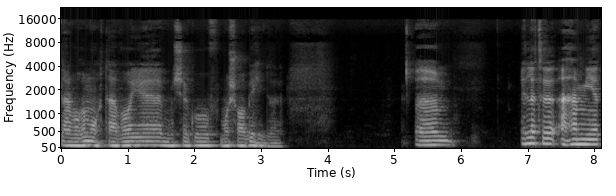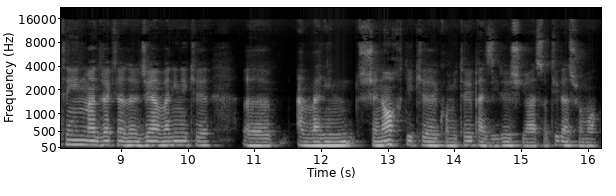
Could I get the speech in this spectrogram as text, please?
در واقع محتوای میشه گفت مشابهی داره. علت اهمیت این مدرک در درجه اول اینه که اولین شناختی که کمیته پذیرش یا اساتید از شما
